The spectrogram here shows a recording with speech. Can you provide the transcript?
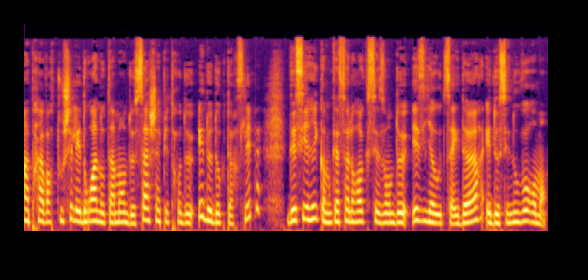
après avoir touché les droits notamment de Sa chapitre 2 et de Doctor Sleep, des séries comme Castle Rock saison 2 et The Outsider, et de ses nouveaux romans.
